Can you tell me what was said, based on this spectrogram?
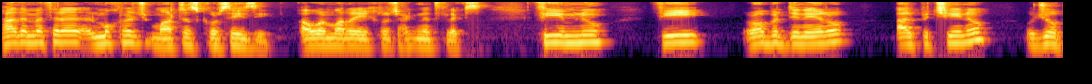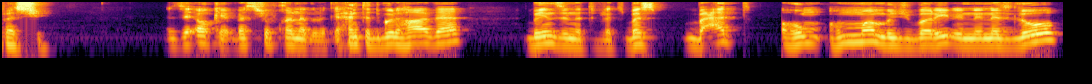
هذا مثلا المخرج مارتن سكورسيزي أول مرة يخرج حق نتفلكس في منو؟ في روبرت دينيرو آل باتشينو وجو بيسشي زين okay بس شوف خليني أقول لك الحين أنت تقول هذا بينزل نتفلكس بس بعد هم هم مجبرين إن ينزلوه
